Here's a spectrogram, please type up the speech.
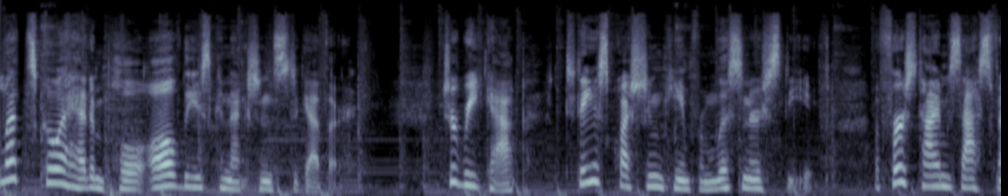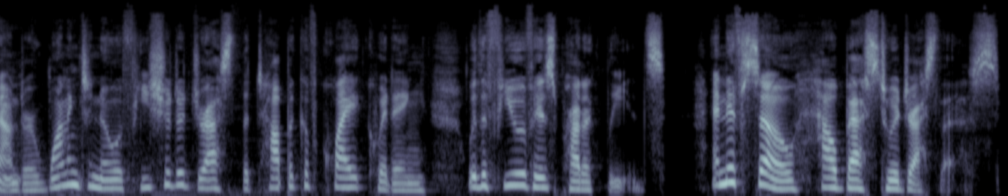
Let's go ahead and pull all these connections together. To recap, today's question came from listener Steve a first time SaaS founder wanting to know if he should address the topic of quiet quitting with a few of his product leads, and if so, how best to address this.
